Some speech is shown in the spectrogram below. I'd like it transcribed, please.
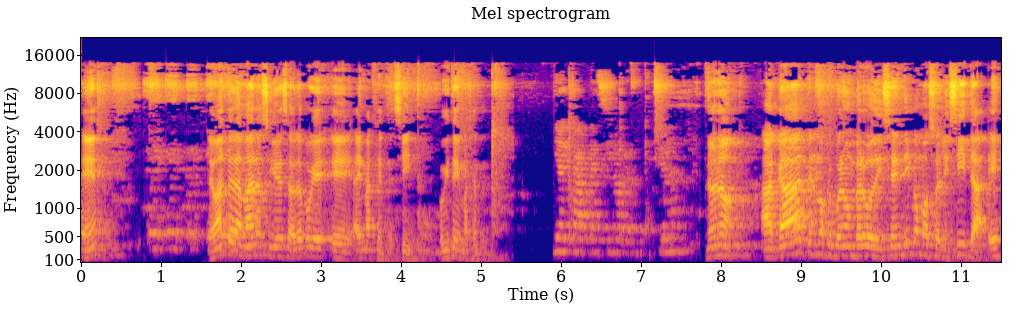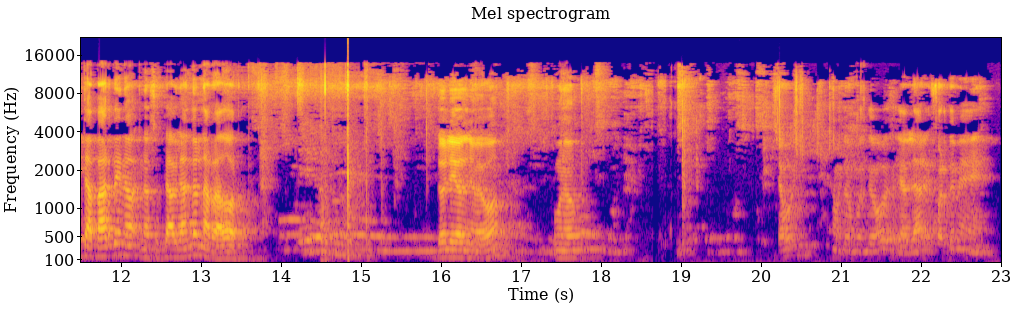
¿Eh? Levante la mano si quieres hablar porque eh, hay más gente. Sí, un poquito hay más gente. Y el campesino reflexiona. No, no. Acá tenemos que poner un verbo dicendi como solicita. Esta parte no- nos está hablando el narrador. Lo leo de nuevo. ¿Cómo no? Ya voy. De hablar fuerte me.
